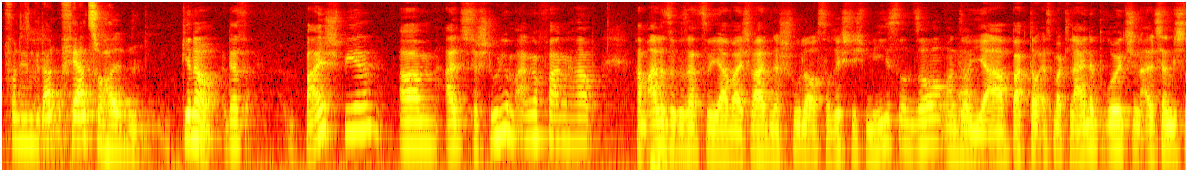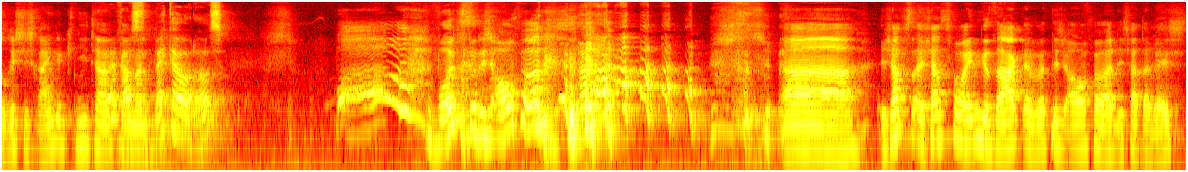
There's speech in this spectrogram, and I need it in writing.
von diesen Gedanken fernzuhalten. Genau, das Beispiel, ähm, als ich das Studium angefangen habe, haben alle so gesagt, so ja, weil ich war halt in der Schule auch so richtig mies und so. Und ja. so, ja, back doch erstmal kleine Brötchen. Als ich dann mich so richtig reingekniet habe, kam warst dann. Du Bäcker oder was? Boah, wolltest du dich aufhören? ah, ich hab's, ich hab's vorhin gesagt, er wird nicht aufhören. Ich hatte recht.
